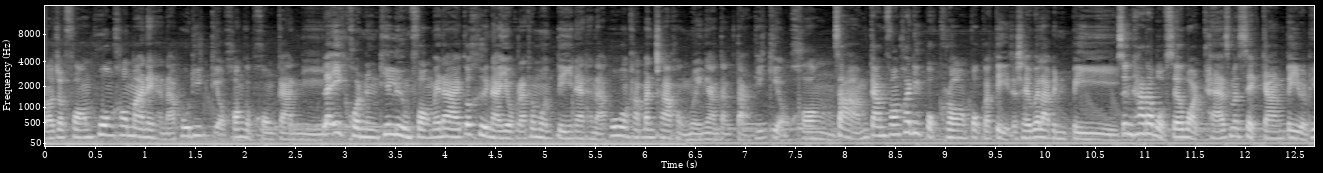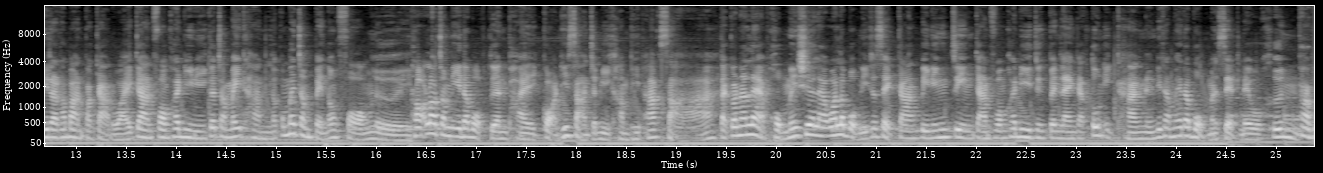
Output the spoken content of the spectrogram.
เราจะฟ้องพ่วงเข้ามาในฐานะผู้ที่เกี่ยวข้องกับโครงการนี้ และอีกคนหนึ่งที่ลืมฟ้องไม่ได้ก็คือนายกรัฐมนตรีในฐานะผู้บังคับบัญชาของหน่วยงานต่างๆ ที่เกี่ยวข้อง 3. การฟ้องคดีปกครองปกติจะใช้เวลาเป็นปี ซึ่งถ้าระบบเซลล์บอร์ดแคสมันเสร็จกลางปีแบบที่รัฐบาลประกาศไว้การฟ้องคดีนี้ก็จะไม่ทัน แล้วก็ไม่จำเป็นต้องฟ้องเลย เพราะเราจะมีระบบเตือนภัยก่อนที่ศาลจะมีคำพิพากษา แต่ก็นั่นแหละผมไม่เชื่อแล้วว่าระบบนี้จะเสร็จกลางปีจริงๆการฟ้องคดีจึงเป็นแรงกระตุ้นอีกทางหนึ่งที่ทำให้ระบบมันเสร็จเร็วขึ้นฝากเ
